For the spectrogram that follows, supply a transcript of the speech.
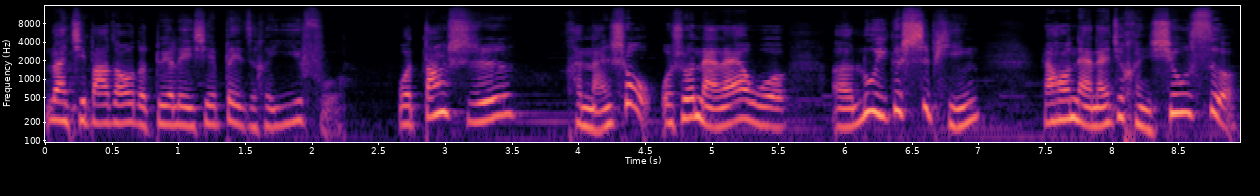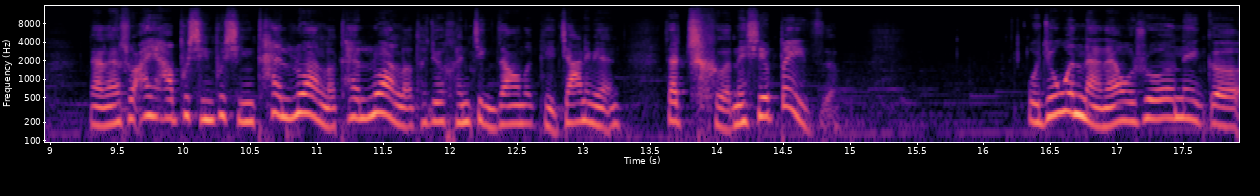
乱七八糟的堆了一些被子和衣服，我当时。很难受，我说奶奶，我呃录一个视频，然后奶奶就很羞涩，奶奶说，哎呀，不行不行，太乱了，太乱了，她就很紧张的给家里面在扯那些被子。我就问奶奶，我说那个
